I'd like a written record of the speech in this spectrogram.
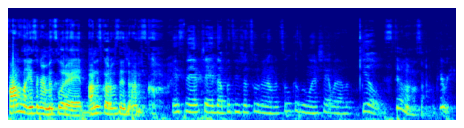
follow us on Instagram and Twitter at underscore the potential underscore. And Snapchat the potential Twitter number two because we want to share with our skills. Still no song. Period.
